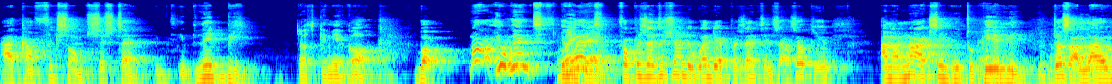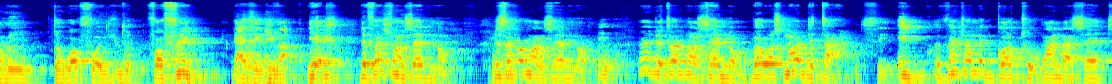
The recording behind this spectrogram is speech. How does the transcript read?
I can fix some system if, if need be. Just give me a call. But no, he went. He Went went, there. for presentation. They went there presenting. So I said, okay, and I'm not asking you to pay me. Mm-hmm. Just allow me to work for you for free. That's a giver. Yes. The first one said no. The second one said no. Eh, The third one said no. But it was not deterred. See. It eventually got to one that said,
